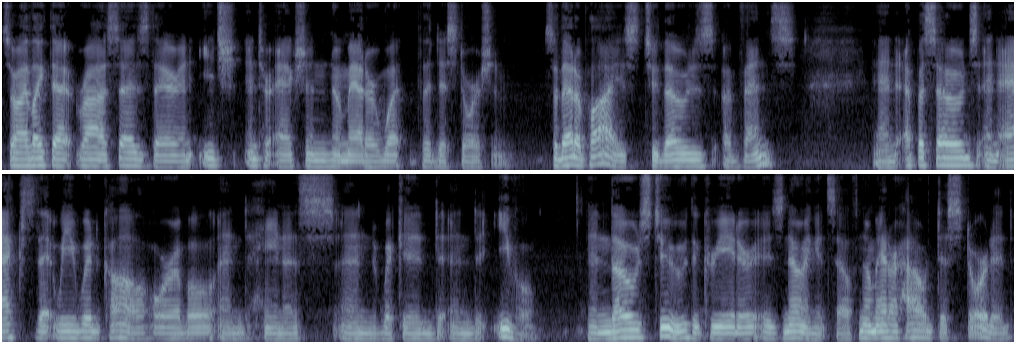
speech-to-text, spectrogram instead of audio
So I like that Ra says there in each interaction, no matter what the distortion. So that applies to those events and episodes and acts that we would call horrible and heinous and wicked and evil. In those too, the Creator is knowing itself, no matter how distorted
